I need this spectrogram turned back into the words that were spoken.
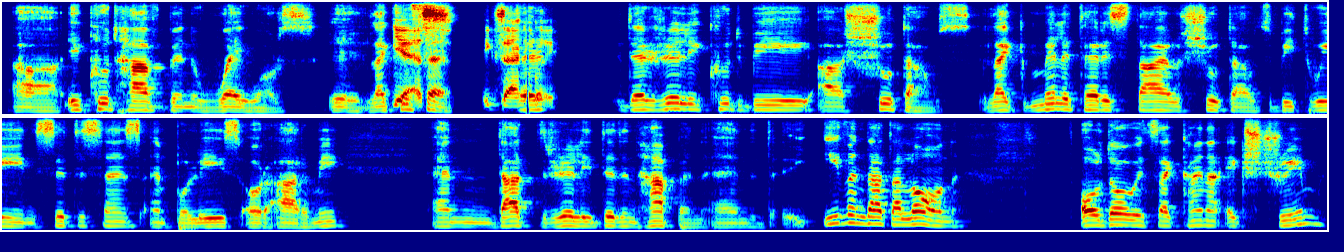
uh, it could have been way worse. Uh, like you said exactly. there really could be uh, shootouts, like military style shootouts between citizens and police or army. And that really didn't happen. And even that alone, although it's like kind of extreme,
